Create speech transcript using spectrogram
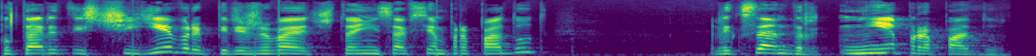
полторы тысячи евро, переживает, что они совсем пропадут. Александр, не пропадут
